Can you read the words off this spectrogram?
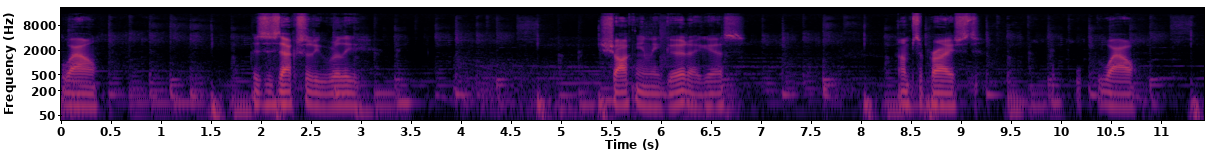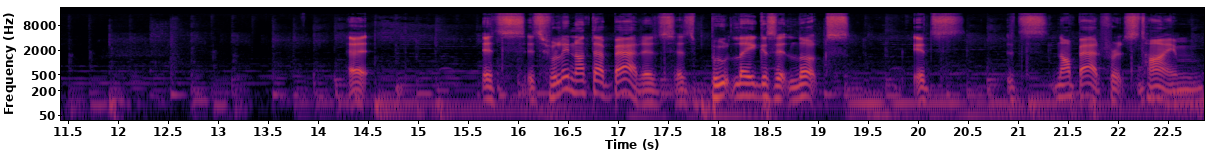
Wow. This is actually really shockingly good, I guess. I'm surprised. Wow. Uh, it's it's really not that bad. It's as bootleg as it looks. It's it's not bad for its time.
